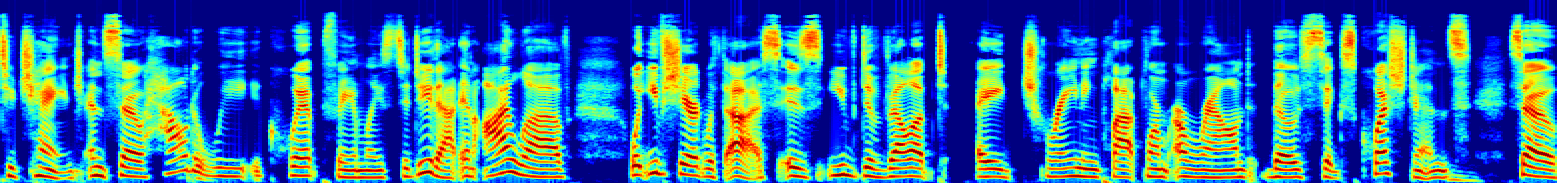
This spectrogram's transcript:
to change. And so how do we equip families to do that? And I love what you've shared with us is you've developed a training platform around those six questions. Mm-hmm. So,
